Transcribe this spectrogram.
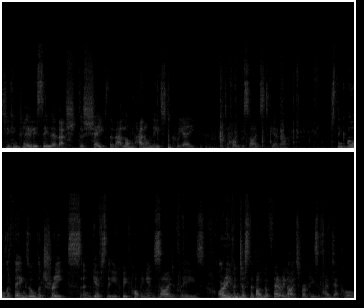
So you can clearly see there that sh- the shape that that long panel needs to create to hold the sides together. Just think of all the things, all the treats and gifts that you could be popping inside of these, or even just a bundle of fairy lights for a piece of home decor.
